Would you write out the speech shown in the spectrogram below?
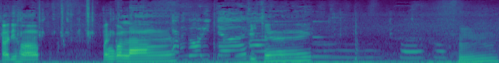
cao đi họp 망골라. ăn cô đi chơi. đi chơi 음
